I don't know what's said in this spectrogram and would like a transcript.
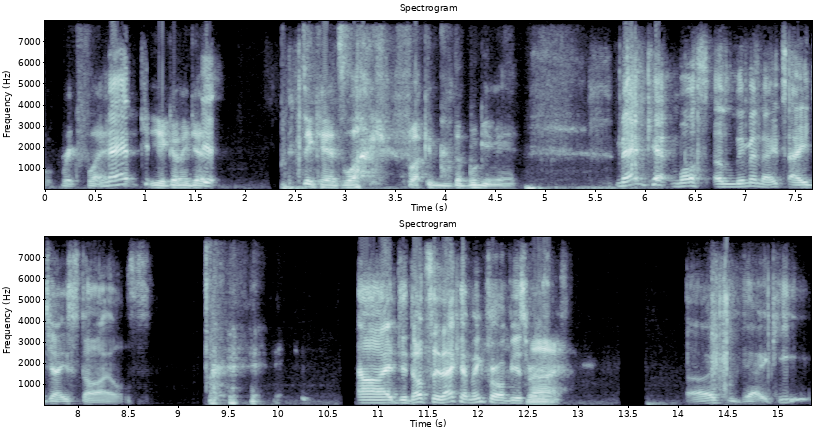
Or Ric Flair. Mad, You're going to get dickheads like fucking the Boogeyman. Madcap Moss eliminates AJ Styles. I did not see that coming for obvious No. reasons. Okie dokie.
